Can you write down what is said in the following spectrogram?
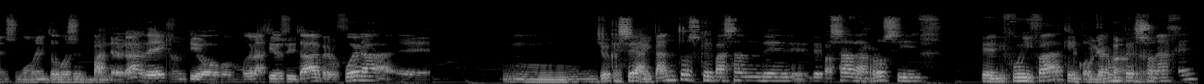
en su momento pues Van der Garde, que es un tío muy gracioso y tal, pero fuera. eh, mm, yo qué sé, hay tantos que pasan de, de- de pasada, Rossi, que ni fu ni fa, que encontrar un personaje,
